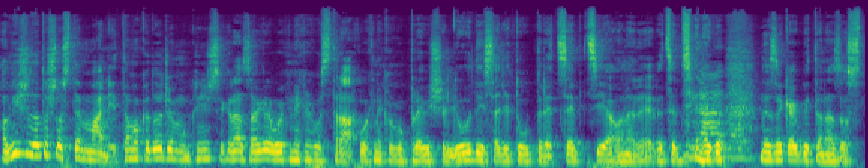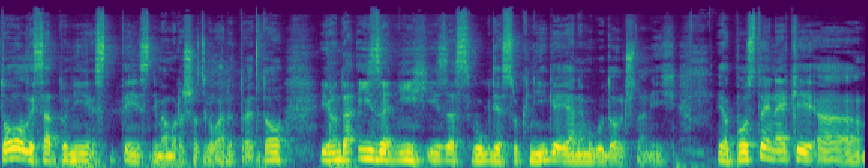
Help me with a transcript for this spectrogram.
ali više zato što ste manji. Tamo kad dođem u knjižnice grad Zagreb uvijek nekako strah, uvijek nekako previše ljudi, sad je tu recepcija, ona ne recepcija, nego ne znam kako bi to nazvao, stol i sad tu nije, ti s njima moraš razgovarati, to je to. I onda iza njih, iza svugdje su knjige, ja ne mogu doći do njih. Jel postoji neki, uh,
